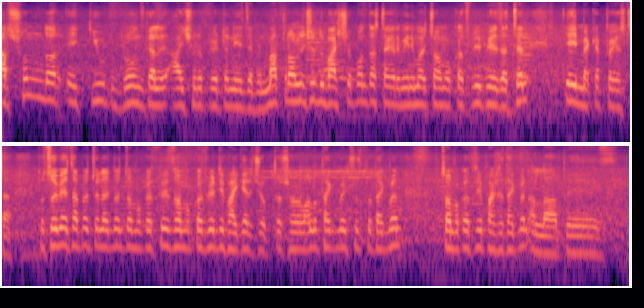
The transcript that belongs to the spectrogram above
আর সুন্দর এই কিউট ব্রোঞ্জ গালের আইসোর প্লেটটা নিয়ে যাবেন। মাত্র অনলি শুধু বাইশশো পঞ্চাশ টাকার বিনিময়ে চমক পেয়ে যাচ্ছেন এই মেকআপ প্যাকেজটা তো ছবি আছে, আপনার চলে আসবেন চমক কসমেটি চমক কসমেটি ফাইকারি তো সবাই ভালো থাকবেন, সুস্থ থাকবেন, চমক কসমেটির পাশে থাকবেন, আল্লাহ হাফেজ।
